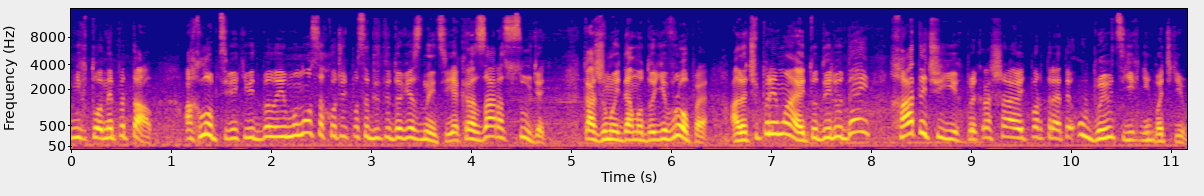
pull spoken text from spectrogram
ніхто не питав. А хлопців, які відбили йому носа, хочуть посадити до в'язниці. Якраз зараз судять. Кажемо, йдемо до Європи. Але чи приймають туди людей, хати чиїх прикрашають портрети убивць їхніх батьків?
